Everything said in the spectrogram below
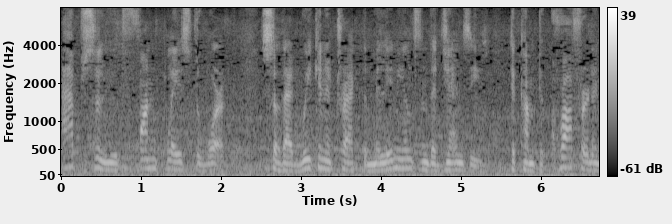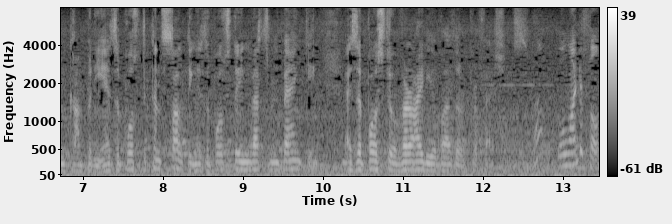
absolute fun place to work so that we can attract the millennials and the Gen Zs to come to Crawford and Company as opposed to consulting, as opposed to investment banking, as opposed to a variety of other professions. Well, well wonderful.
